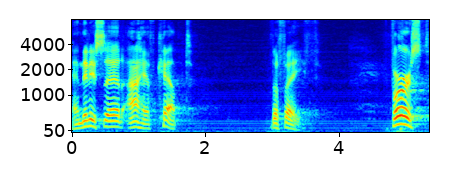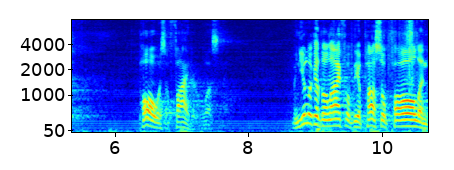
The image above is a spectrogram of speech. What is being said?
and then he said, I have kept the faith. First, Paul was a fighter, wasn't he? When you look at the life of the Apostle Paul, and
